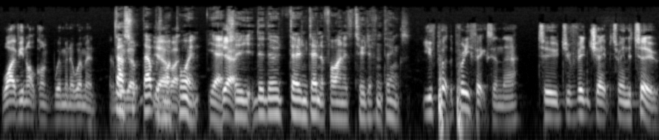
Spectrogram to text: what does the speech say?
Why have you not gone women are women? And That's go, that was "Yeah, my right." point. Yeah. Yeah. So they're they're identifying as two different things. You've put the prefix in there to differentiate between the two.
